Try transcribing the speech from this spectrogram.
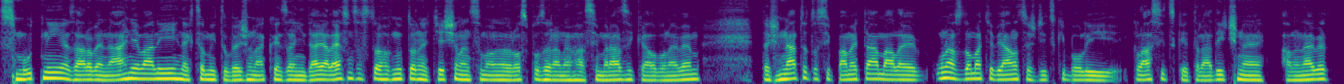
smutný a zároveň nahnevaný, nechcel mi tú väžu nakoniec ani dať, ale ja som sa z toho vnútorne tešil, len som mal rozpozeraného asi mrazika alebo neviem. Takže na toto si pamätám, ale u nás doma tie Vianoce vždycky boli klasické, tradičné, ale najviac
